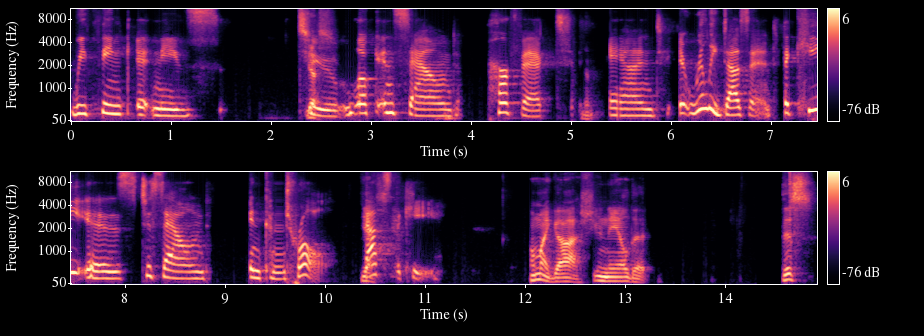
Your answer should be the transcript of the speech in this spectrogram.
We think it needs to yes. look and sound perfect, yep. and it really doesn't. The key is to sound in control. Yes. That's the key. Oh my gosh, you nailed it. This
